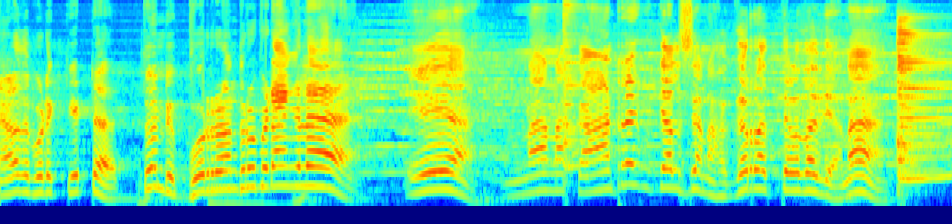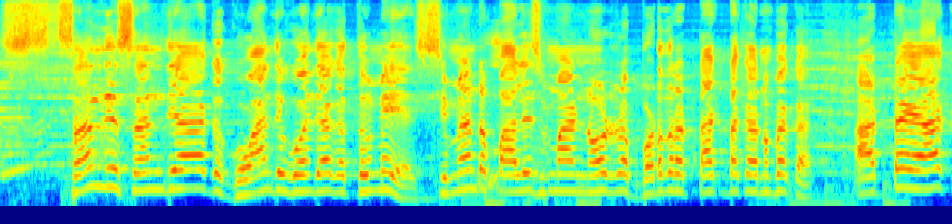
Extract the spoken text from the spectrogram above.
ನಳದ ಬುಡಕ್ಕಿಟ್ಟು ತುಂಬಿ ಬುರ್ರಂದ್ರೂ ಬಿಡಂಗಿಲ್ಲ. ಏ, ನನ್ನ ಕಾಂಟ್ರಾಕ್ಟ್ ಕೆಲಸ ಹಗರ ತಿಳ್ದದೇನ ಸಂಧಿ ಸಂಧ್ಯಾಗ ಗೋಂದಿ ಗೋಂದ್ಯಾಗ ತುಂಬಿ ಸಿಮೆಂಟ್ ಪಾಲಿಶ್ ಮಾಡಿ ನೋಡ್ರ ಬಡದ್ರ ಟಕ್ ಟಕ್ ಅನ್ಬೇಕು. ಅಟ್ಟ ಯಾಕ?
